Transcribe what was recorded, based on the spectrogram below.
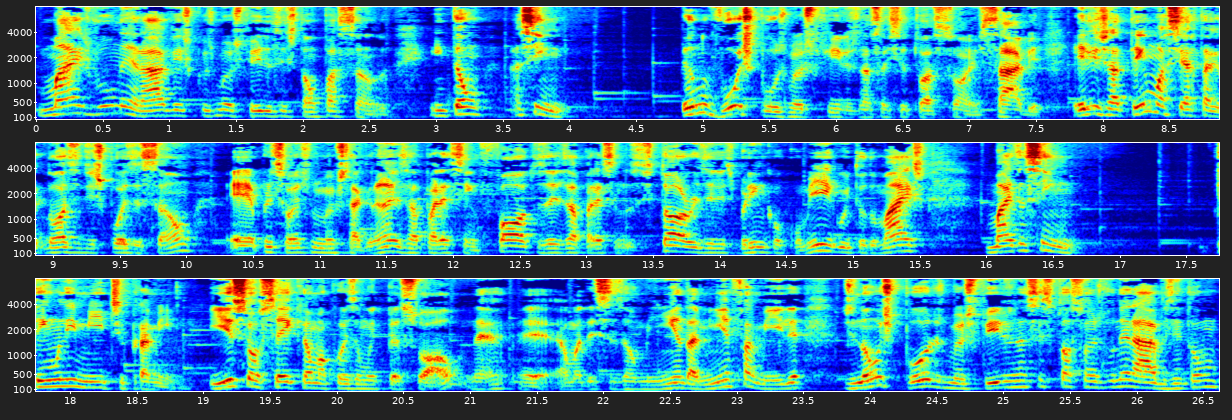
mais vulneráveis que os meus filhos estão passando. Então, assim, eu não vou expor os meus filhos nessas situações, sabe? Eles já têm uma certa dose de exposição, é, principalmente no meu Instagram, eles aparecem em fotos, eles aparecem nos stories, eles brincam comigo e tudo mais. Mas assim, tem um limite para mim. E isso eu sei que é uma coisa muito pessoal, né? É, é uma decisão minha, da minha família, de não expor os meus filhos nessas situações vulneráveis. Então,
